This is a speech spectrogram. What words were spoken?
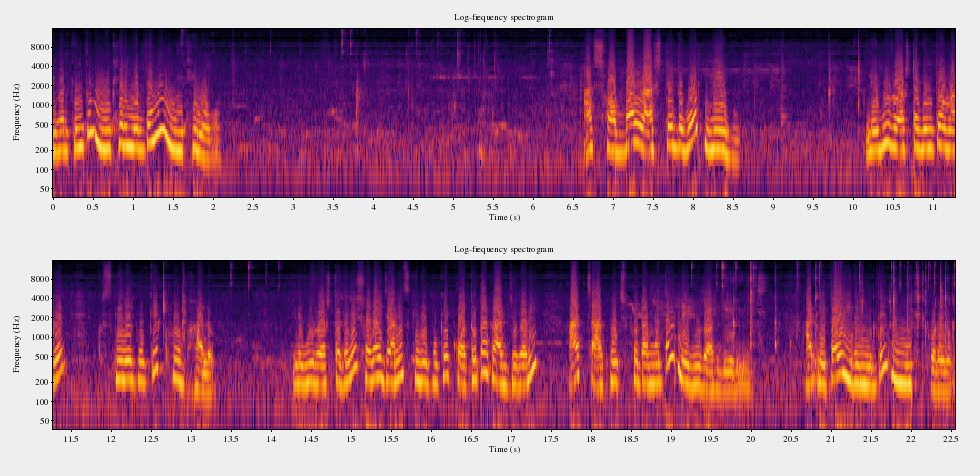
এবার কিন্তু মুখের মধ্যে আমি মেখে নেব। আর সববার লাস্টে দেবো লেবু। লেবুর রসটা কিন্তু আমাদের স্কিনের পক্ষে খুব ভালো। লেবুর রসটা দেবো। সবাই জানো স্কিনের পক্ষে কতটা কার্যকারী আর চার পাঁচ ফোঁটার মতো লেবুর রস দিয়ে দিয়েছি। আর এটাও এর মধ্যে মিক্সড করে নেব।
